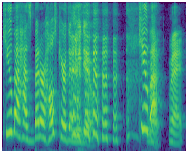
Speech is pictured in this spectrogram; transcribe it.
Cuba has better healthcare than we do. Cuba. Right.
